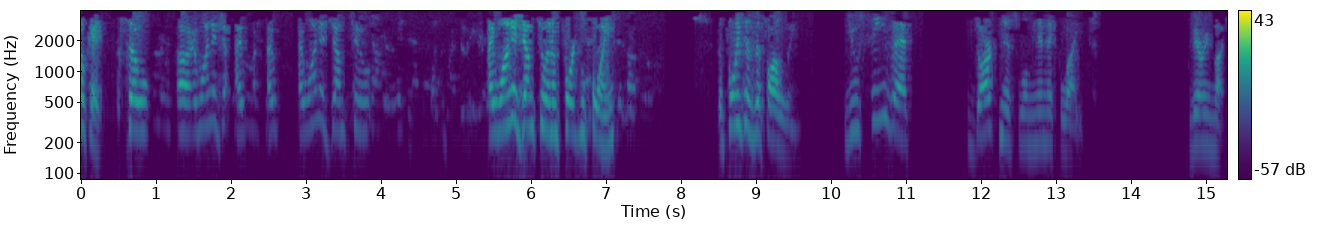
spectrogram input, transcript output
okay, so uh, I want to, ju- I, I, I want to jump to, I want to jump to an important point. The point is the following you see that darkness will mimic light very much.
